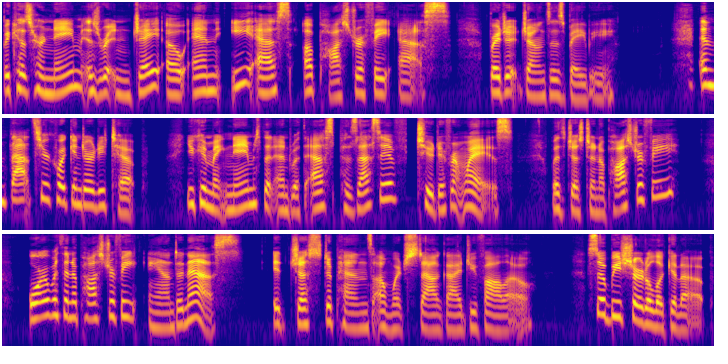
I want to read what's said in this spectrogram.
because her name is written J O N E S apostrophe S, Bridget Jones's baby. And that's your quick and dirty tip. You can make names that end with S possessive two different ways with just an apostrophe or with an apostrophe and an S. It just depends on which style guide you follow. So be sure to look it up.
